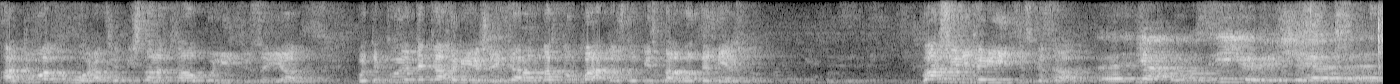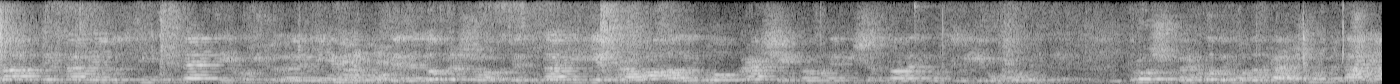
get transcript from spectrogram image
А друга хвора вже пішла написала поліцію заяву. Бо такою така грижа, яка мастурбатор собі став одне місто. Ваші лікарі це сказали. Е, Дякуємо, Сергій Юрійович. Е, Запити звернення будуть в кінці сесії. Хочу е, тільки наголосити. Добре, що депутатів є права, але було б краще, якби вони більше знали про свої обов'язки. Прошу, переходимо до першого питання.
